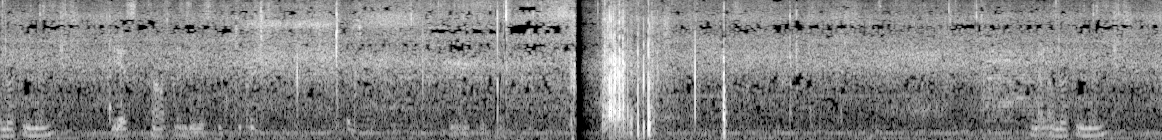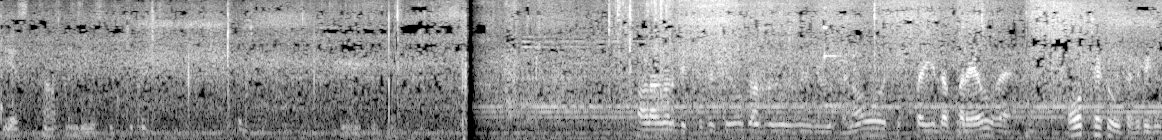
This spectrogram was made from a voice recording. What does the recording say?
Hello, Opinion. Yes, Kaufman DSP ticket. Hello, Opinion. Yes, Kaufman DSP ticket. ਆਲਾ ਗਲ ਪਿੱਛੇ ਪਿੱਛੇ ਉਹ ਗਾਹਾਂ ਨੂੰ ਜਾਣਾ ਪੈਣਾ ਉਹ ਚਿੱਪਾ ਜੀ ਦਾ ਪਰੇ ਉਹ ਹੈ ਉਹ ਉੱਥੇ ਹੋ ਸਕਦੀ ਹੈ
